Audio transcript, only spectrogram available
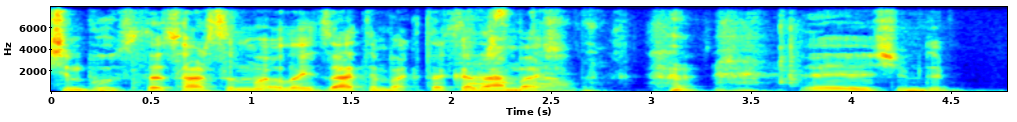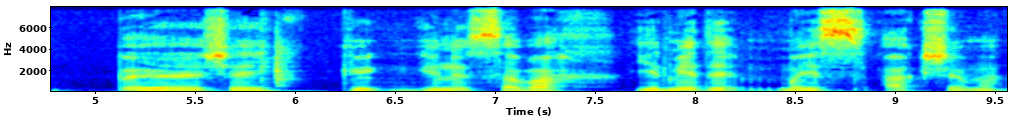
Şimdi bu sarsılma olayı zaten bak takadan baş. Ee, şimdi e, şey gü- günü sabah 27 Mayıs akşamı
